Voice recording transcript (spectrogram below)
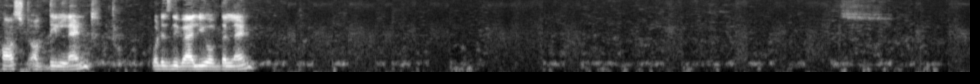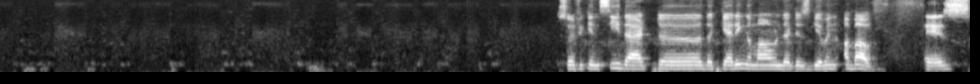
cost of the land. What is the value of the land? So if you can see that uh, the carrying amount that is given above is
